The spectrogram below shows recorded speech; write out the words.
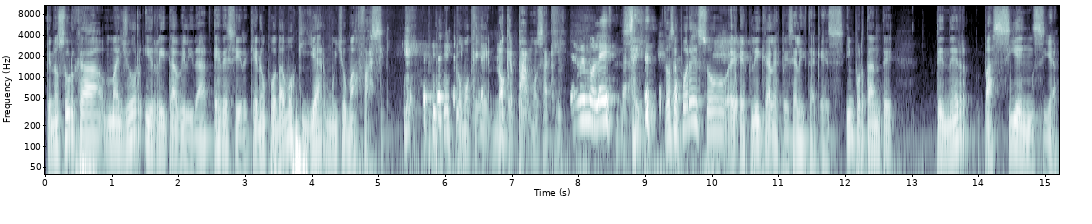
que nos surja mayor irritabilidad, es decir, que nos podamos quillar mucho más fácil. Como que no quepamos aquí. Ya me molesta. Sí. Entonces, por eso eh, explica el especialista que es importante tener paciencia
